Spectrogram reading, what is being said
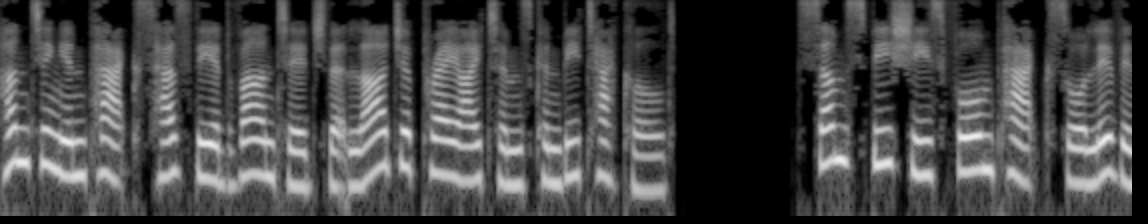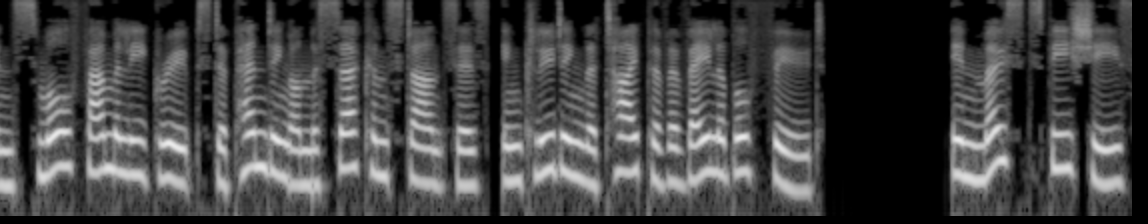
Hunting in packs has the advantage that larger prey items can be tackled. Some species form packs or live in small family groups depending on the circumstances, including the type of available food. In most species,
